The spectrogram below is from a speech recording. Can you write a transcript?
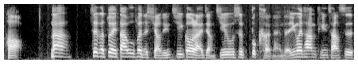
好，那。这个对大部分的小型机构来讲几乎是不可能的，因为他们平常是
